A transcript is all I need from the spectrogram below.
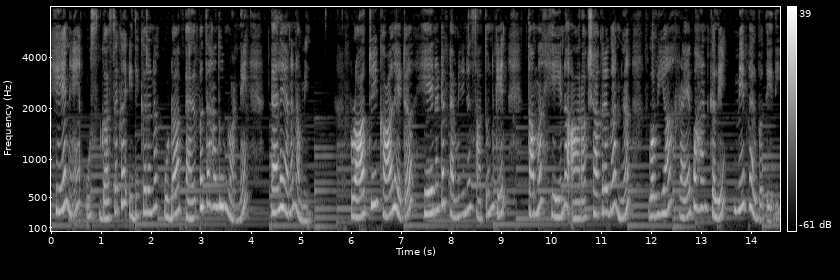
හේනේ උස් ගසක ඉදිකරන කුඩා පැල්පත හඳුන්වන්නේ පැල යන නමින්. රාත්‍රී කාලයට හේනට පැමිණෙන සතුන්ගෙන් තම හේන ආරක්ෂා කරගන්න ගොවියා රැය පහන් කළේ මේ පැල්පතේදී.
